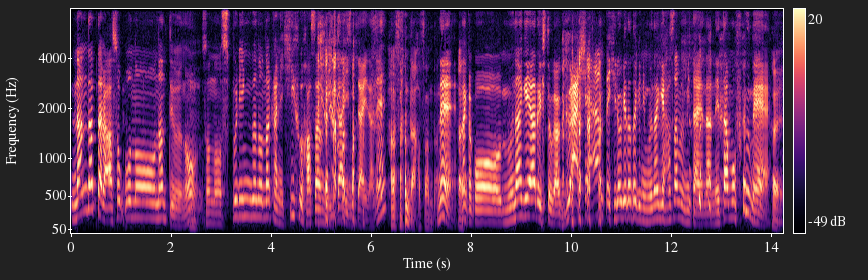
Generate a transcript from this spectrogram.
うなんだったらあそこのなんていうの、うん、そのスプリングの中に皮膚挟んで痛いみたいなね。挟んだ挟んだ。ね、はい、なんかこう胸毛ある人がグワシャーンって広げた時に胸毛挟むみたいな ネタも含め、はい、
